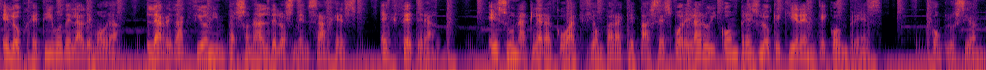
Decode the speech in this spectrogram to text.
El objetivo de la demora, la redacción impersonal de los mensajes, etc. Es una clara coacción para que pases por el aro y compres lo que quieren que compres. Conclusión.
